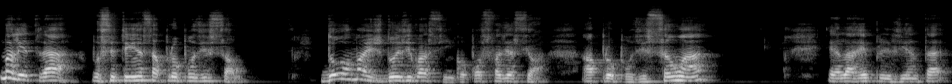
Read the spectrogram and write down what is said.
na letra A, você tem essa proposição. 2 mais 2 igual a 5. Eu posso fazer assim, ó. A proposição A, ela representa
